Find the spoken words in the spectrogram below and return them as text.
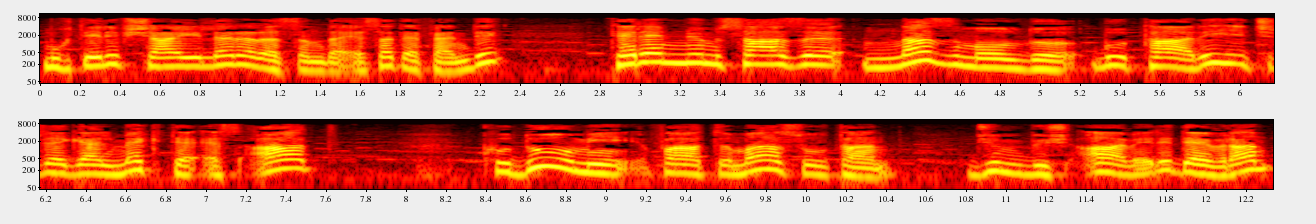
Muhtelif şairler arasında Esat Efendi terennüm sazı nazm oldu bu tarih içre gelmekte esat, kudumi Fatıma Sultan, cümbüş averi devran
